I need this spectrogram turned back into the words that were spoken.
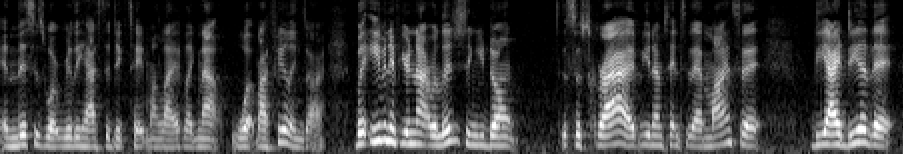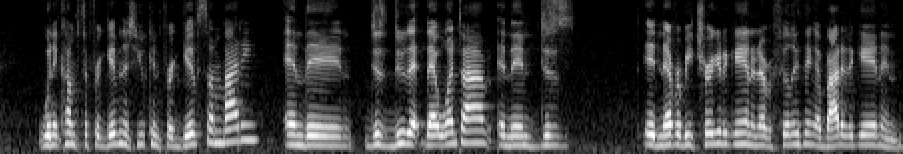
and this is what really has to dictate my life like not what my feelings are but even if you're not religious and you don't subscribe you know i'm saying to that mindset the idea that when it comes to forgiveness you can forgive somebody and then just do that that one time and then just it never be triggered again or never feel anything about it again. And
